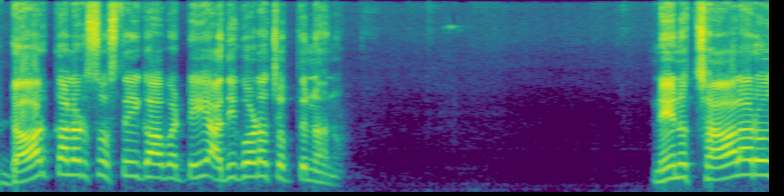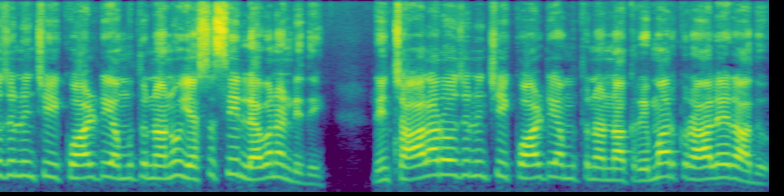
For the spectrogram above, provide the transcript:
డార్క్ కలర్స్ వస్తాయి కాబట్టి అది కూడా చెప్తున్నాను. నేను చాలా రోజుల నుంచి ఈ క్వాలిటీ అమ్ముతున్నాను. ఎస్ఎస్సి లెవెన్ అండి ఇది. నేను చాలా రోజుల నుంచి ఈ క్వాలిటీ అమ్ముతున్నాను. నాకు రిమార్క్ రాలే రాదు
